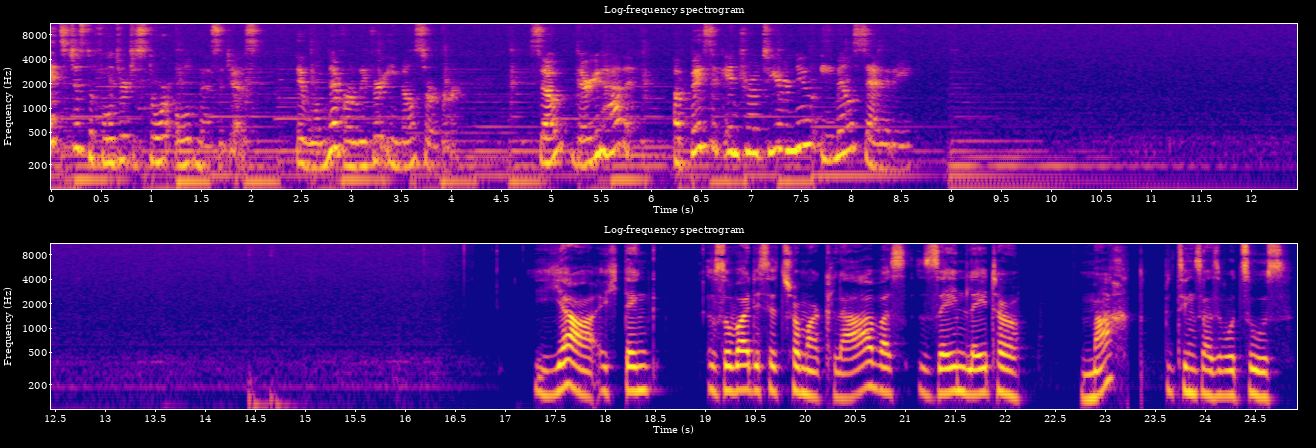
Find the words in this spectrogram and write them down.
It's just a folder to store old messages. It will never leave your email server. So, there you have it. A basic intro to your new email sanity. Ja, ich denke, soweit ist jetzt schon mal klar, was Zane Later macht, beziehungsweise wozu es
